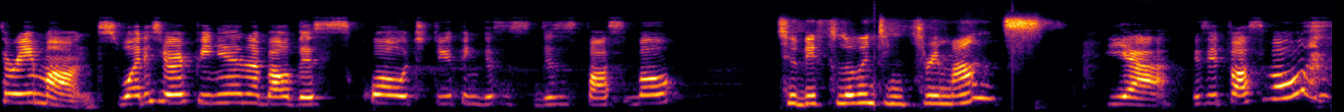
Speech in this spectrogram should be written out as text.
three months. What is your opinion about this quote? Do you think this is this is possible? To be fluent in three months? Yeah. Is it possible?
